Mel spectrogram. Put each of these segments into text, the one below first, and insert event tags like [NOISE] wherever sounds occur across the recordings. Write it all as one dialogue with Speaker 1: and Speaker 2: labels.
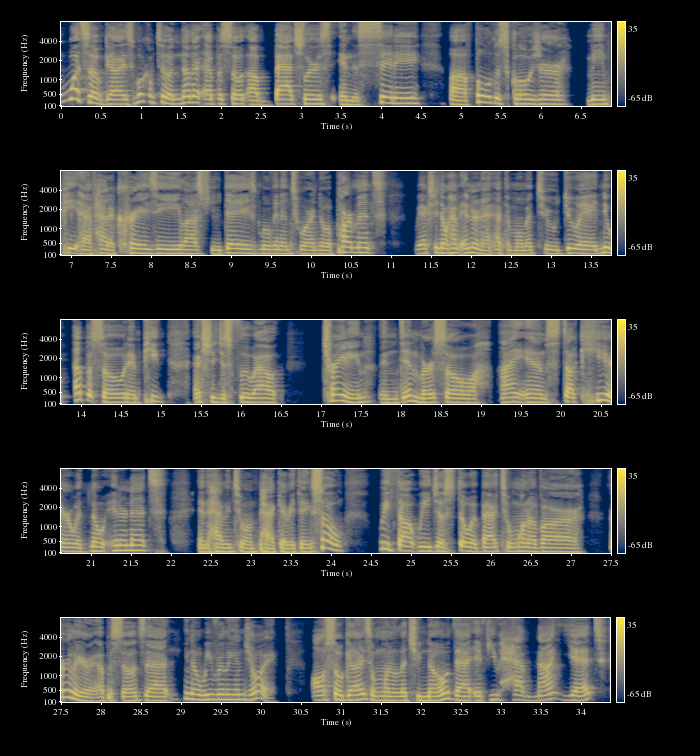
Speaker 1: What's up, guys? Welcome to another episode of Bachelors in the City. Uh, full disclosure, me and Pete have had a crazy last few days moving into our new apartment. We actually don't have internet at the moment to do a new episode, and Pete actually just flew out training in Denver. So I am stuck here with no internet and having to unpack everything. So we thought we'd just throw it back to one of our earlier episodes that, you know, we really enjoy. Also, guys, I want to let you know that if you have not yet,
